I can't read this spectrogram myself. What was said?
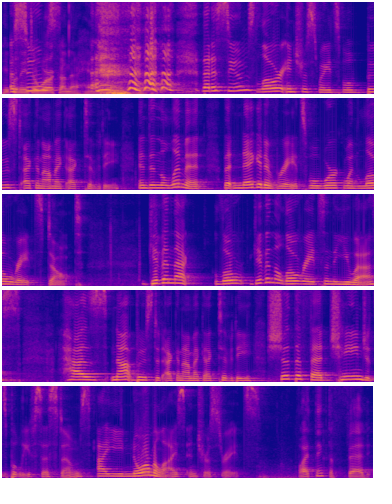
People need to work on their hands. that assumes lower interest rates will boost economic activity, and in the limit that negative rates will work when low rates don't. Given that low, given the low rates in the U.S. has not boosted economic activity, should the Fed change its belief systems, i.e., normalize interest rates? Well, I think the Fed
